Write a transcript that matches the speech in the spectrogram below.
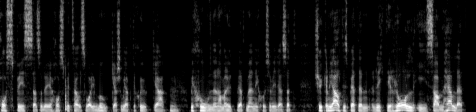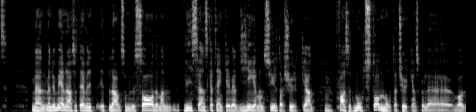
hospice, alltså det är hospitals var ju munkar som hjälpte sjuka. Mm. Missionen har man utbildat människor och så vidare. Så att kyrkan har ju alltid spelat en riktig roll i samhället. Men, men du menar alltså att även i ett, ett, land som USA där man, vi svenskar tänker är väldigt genomsyrat av kyrkan, mm. fanns ett motstånd mot att kyrkan skulle vara,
